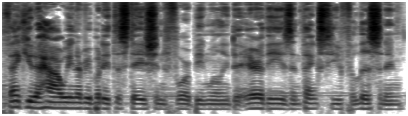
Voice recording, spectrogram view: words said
Thank you to Howie and everybody at the station for being willing to air these, and thanks to you for listening.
